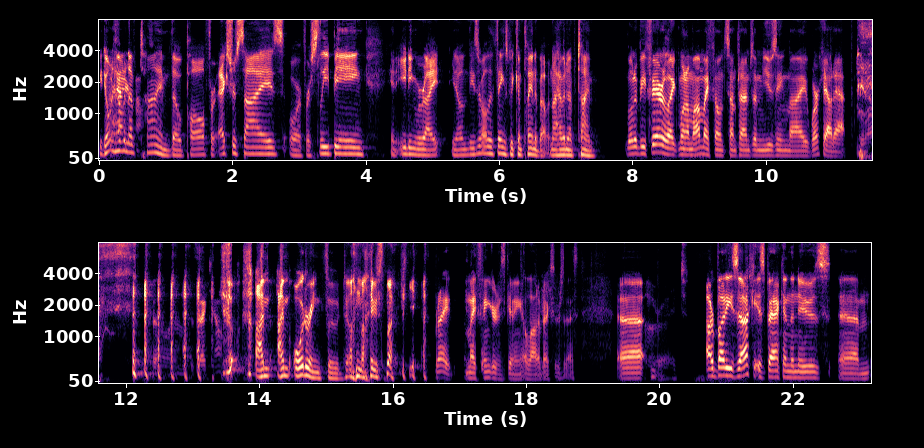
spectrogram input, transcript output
we don't have enough time though, Paul, for exercise or for sleeping and eating right. You know, these are all the things we complain about. Not having enough time. well, to be fair, like when I'm on my phone, sometimes I'm using my workout app. You know, so, does that count? I'm I'm ordering food on my smart. Yeah. Right. My finger is getting a lot of exercise. Uh, All right. our buddy Zuck is back in the news. Um,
